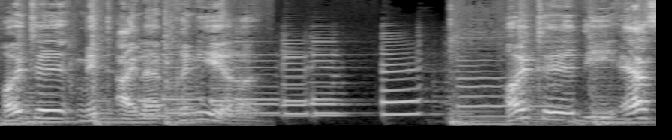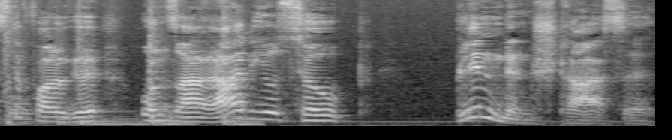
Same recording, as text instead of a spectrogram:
Heute mit einer Premiere. Heute die erste Folge unserer Radio-Soap Blindenstraße.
